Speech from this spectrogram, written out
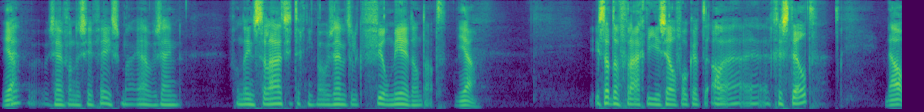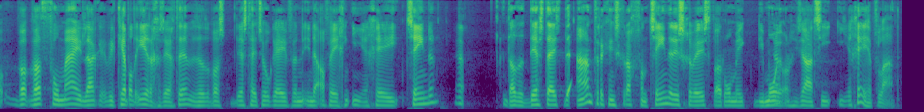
Ja, Hè? We zijn van de cv's, maar ja, we zijn van de installatietechniek, maar we zijn natuurlijk veel meer dan dat. ja. Is dat een vraag die je zelf ook hebt eh, gesteld? Nou, wat, wat voor mij, laat ik, ik heb al eerder gezegd, hè, dat was destijds ook even in de afweging ING Zender. Ja. Dat het destijds de aantrekkingskracht van Zender is geweest waarom ik die mooie Ja. organisatie ING heb verlaten.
